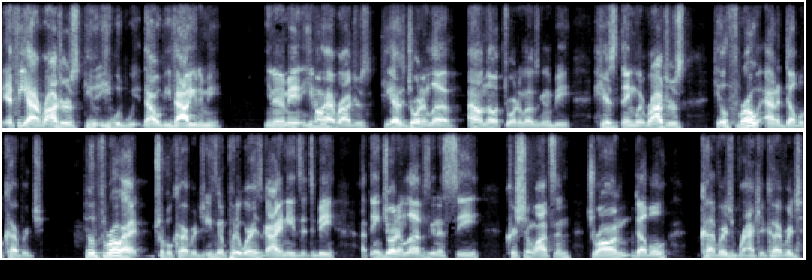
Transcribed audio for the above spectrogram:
If he had Rodgers, he he would that would be value to me. You know what I mean? He don't have Rodgers. He has Jordan Love. I don't know what Jordan Love is going to be. Here's the thing with Rodgers, he'll throw at a double coverage. He'll throw at triple coverage. He's going to put it where his guy needs it to be. I think Jordan Love is going to see Christian Watson drawn double coverage, bracket coverage,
